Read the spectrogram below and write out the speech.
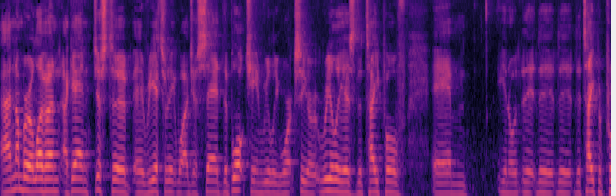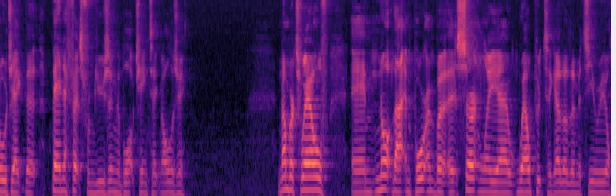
And number 11, again, just to uh, reiterate what I just said, the blockchain really works here. It really is the type of um, you know, the, the, the, the type of project that benefits from using the blockchain technology. Number 12, um, not that important, but it's certainly uh, well put together, the material.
